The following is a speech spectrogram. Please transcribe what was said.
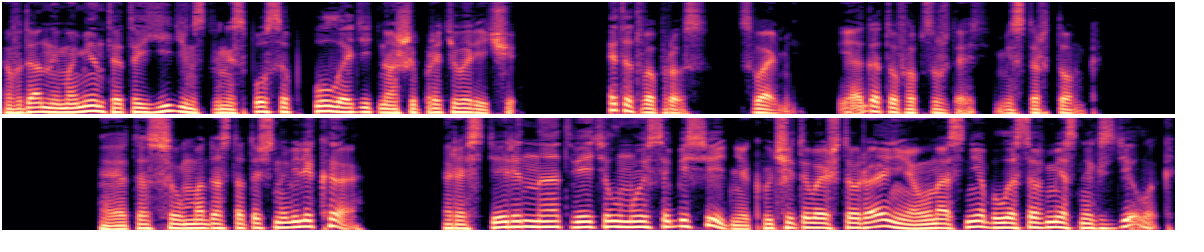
В данный момент это единственный способ уладить наши противоречия. Этот вопрос с вами я готов обсуждать, мистер Тонг. «Эта сумма достаточно велика», — растерянно ответил мой собеседник, учитывая, что ранее у нас не было совместных сделок.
